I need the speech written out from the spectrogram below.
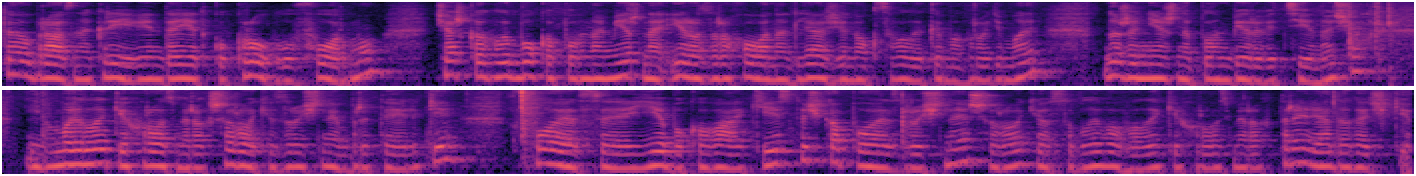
Т-образний крій він дає таку круглу форму. Чашка глибока, повномірна і розрахована для жінок з великими грудьми. Дуже ніжний пломбір відтіночок. В великих розмірах широкі зручні бретельки. Пояс є бокова кісточка, пояс зручний, широкий, особливо в великих розмірах. Три ряди гачків.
